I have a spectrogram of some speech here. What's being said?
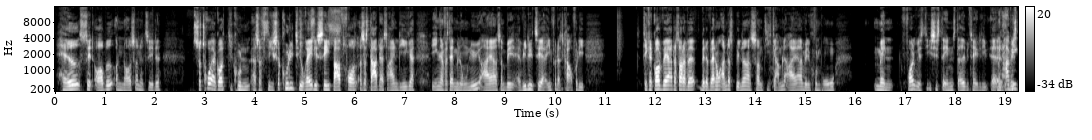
havde set oppet og nosserne til det, så tror jeg godt, de kunne, altså fordi så kunne de teoretisk set bare for, altså starte deres egen liga i en eller anden forstand med nogle nye ejere, som er villige til at indføre deres krav, fordi det kan godt være, at der så er der, vil der være nogle andre spillere, som de gamle ejere ville kunne bruge, men folk vil i sidste ende stadig betale, de, Men har vi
